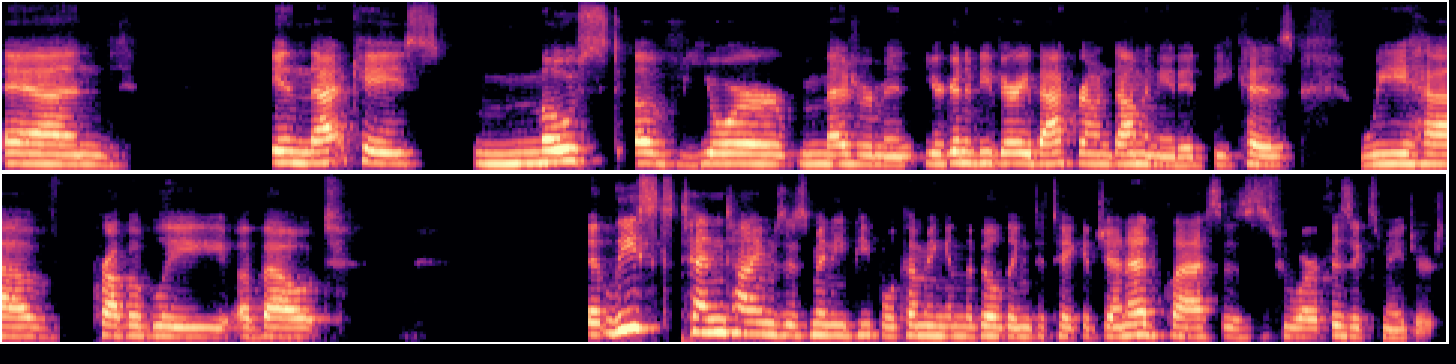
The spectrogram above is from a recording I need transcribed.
and in that case, most of your measurement, you're going to be very background dominated because we have probably about at least 10 times as many people coming in the building to take a gen ed classes who are physics majors.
